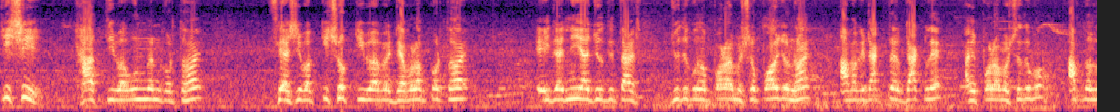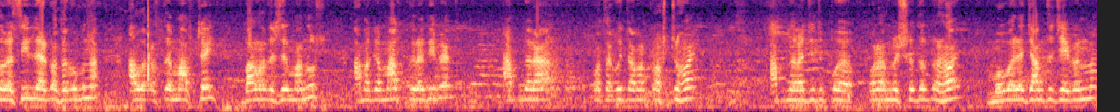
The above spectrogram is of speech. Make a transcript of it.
কৃষি খাত কীভাবে উন্নয়ন করতে হয়। ছিয়াশি বা কৃষক কীভাবে ডেভেলপ করতে হয়? এইটা নিয়ে যদি তার যদি কোনো পরামর্শ প্রয়োজন হয়, আমাকে ডাক্তার ডাকলে আমি পরামর্শ দেবো। আপনার লোকের সিল্লার কথা বলব না। আল্লাহ রাস্তায় মাফ চাই। বাংলাদেশের মানুষ আমাকে মাফ করে দিবেন। আপনারা কথা কইতে আমার কষ্ট হয়। আপনারা যদি পরামর্শ দরকার হয়, মোবাইলে জানতে চাইবেন না,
